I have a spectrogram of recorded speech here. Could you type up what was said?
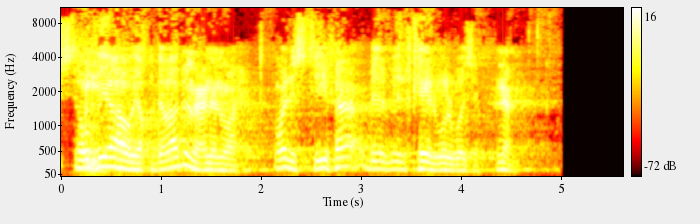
استوفيها ويقبضها بمعنى واحد والاستيفاء بالكيل والوزن. نعم.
